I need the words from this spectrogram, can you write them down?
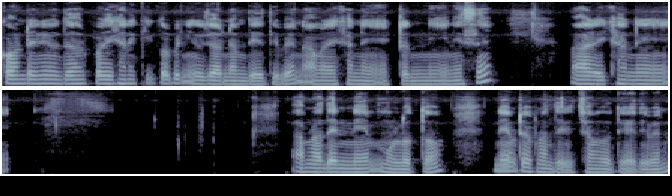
কন্টিনিউ দেওয়ার পর এখানে কী করবেন? ইউজার নাম দিয়ে দিবেন। আমার এখানে একটা নিয়ে নিছে। আর এখানে আপনাদের নেম মূলত। নেমটা আপনাদের ইচ্ছা মতো দিয়ে দেবেন।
